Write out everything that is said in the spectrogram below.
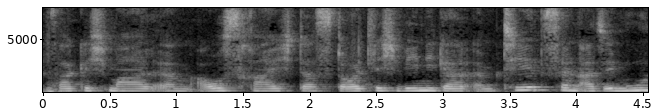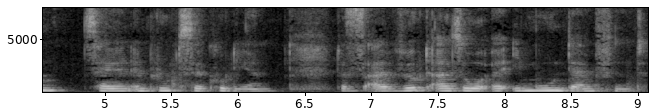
sag ich mal, ähm, ausreicht, dass deutlich weniger ähm, T-Zellen, also Immunzellen im Blut zirkulieren. Das ist, wirkt also äh, immundämpfend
